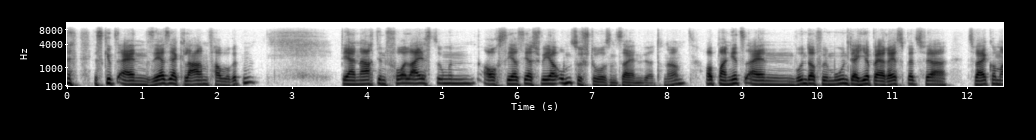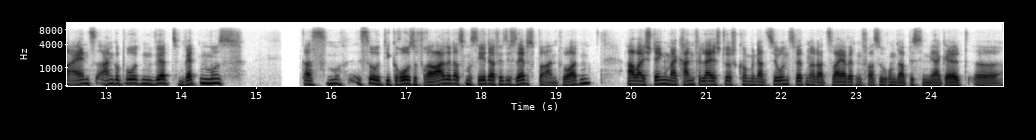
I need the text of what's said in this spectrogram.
es gibt einen sehr, sehr klaren Favoriten, der nach den Vorleistungen auch sehr, sehr schwer umzustoßen sein wird. Ne? Ob man jetzt einen Wonderful Moon, der hier bei Racebets für 2,1 angeboten wird, wetten muss, das ist so die große Frage. Das muss jeder für sich selbst beantworten. Aber ich denke, man kann vielleicht durch Kombinationswetten oder Zweierwetten versuchen, da ein bisschen mehr Geld äh,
